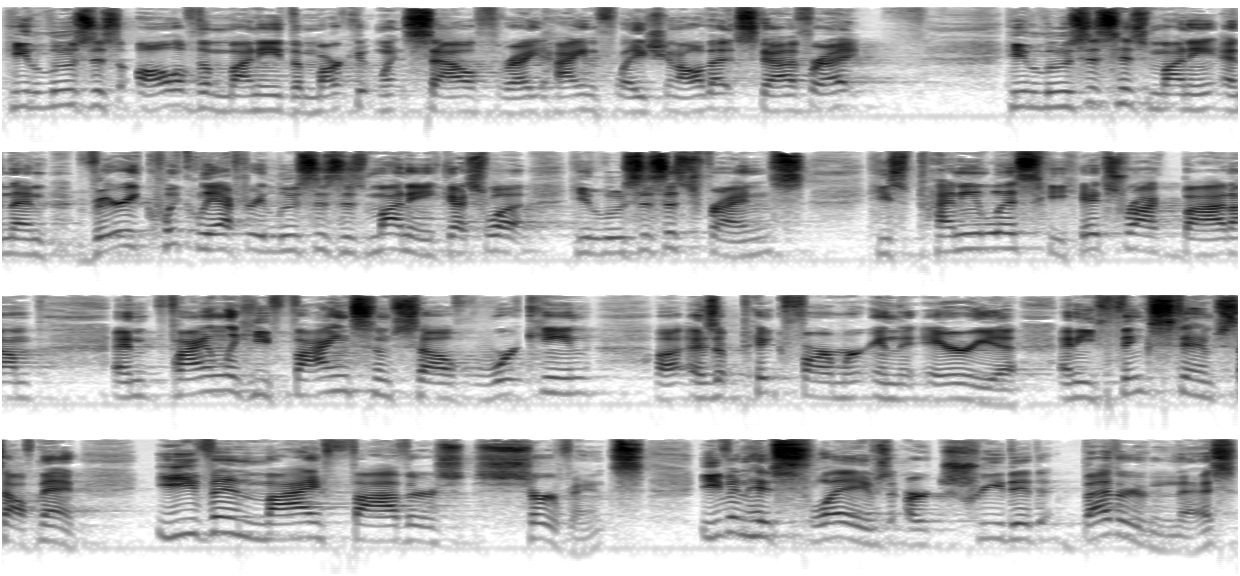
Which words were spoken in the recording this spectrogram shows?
He loses all of the money. The market went south, right? High inflation, all that stuff, right? He loses his money, and then very quickly after he loses his money, guess what? He loses his friends. He's penniless. He hits rock bottom. And finally, he finds himself working uh, as a pig farmer in the area. And he thinks to himself, man, even my father's servants, even his slaves, are treated better than this.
